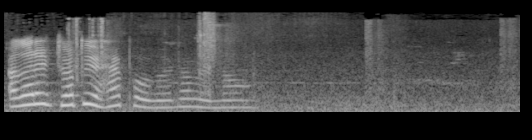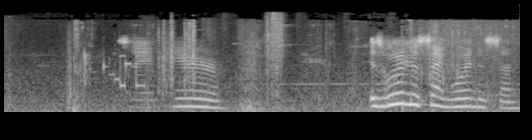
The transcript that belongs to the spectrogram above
I gotta drop your hat over right now, right now. Same here. It's going to sun, going to sun.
